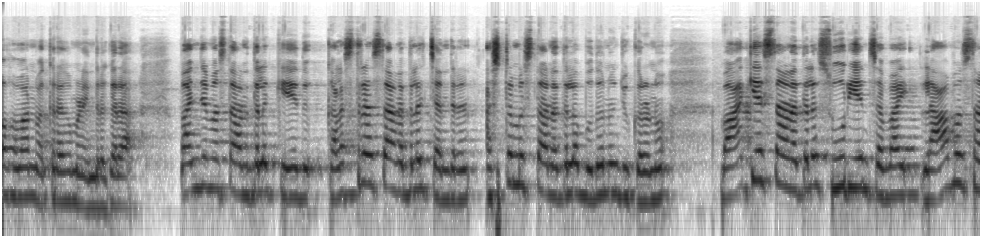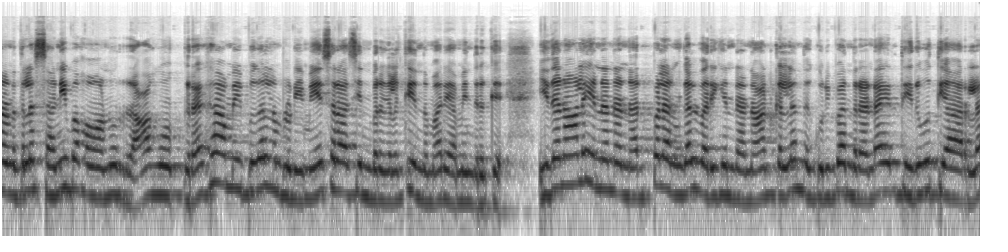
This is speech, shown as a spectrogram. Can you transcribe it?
பகவான் வக்கிரகம் அடைந்திருக்கிறார். பஞ்சமஸ்தானத்தில் கேது கலஸ்திரஸ்தானத்தில் சந்திரன் அஷ்டமஸ்தானத்தில் புதனும் சுக்கரனும் பாக்கியஸ்தானத்தில் சூரியன் செவ்வாய் லாபஸ்தானத்தில் சனி பகவானும் ராகும். கிரக அமைப்புகள் நம்மளுடைய மேசராசி என்பர்களுக்கு இந்த மாதிரி அமைந்திருக்கு. இதனால் என்னென்ன நற்பலன்கள் வருகின்ற நாட்களில் இந்த குறிப்பாக இந்த ரெண்டாயிரத்தி இருபத்தி ஆறில்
